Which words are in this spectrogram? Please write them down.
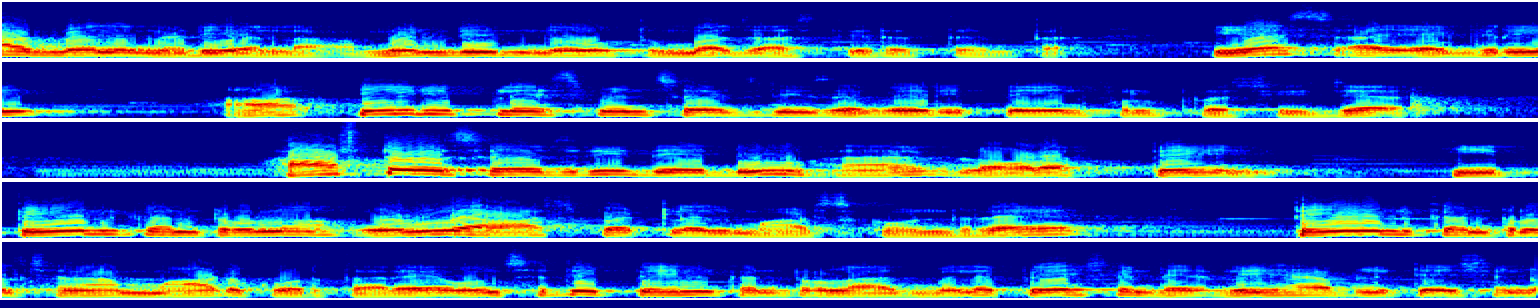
ಆದಮೇಲೆ ನಡೆಯಲ್ಲ. ಮಂಡಿ ನೋವು ತುಂಬ ಜಾಸ್ತಿ ಇರುತ್ತೆ ಅಂತ. Yes I agree knee replacement surgery is a very painful procedure after surgery they do have lot of pain ಈ ಪೇನ್ ಕಂಟ್ರೋಲ್ ಒಳ್ಳೆ ಹಾಸ್ಪಿಟ್ಲಲ್ಲಿ ಮಾಡಿಸ್ಕೊಂಡ್ರೆ ಪೇನ್ ಕಂಟ್ರೋಲ್ ಚೆನ್ನಾಗಿ ಮಾಡಿಕೊಡ್ತಾರೆ. ಒಂದ್ಸತಿ ಪೇನ್ ಕಂಟ್ರೋಲ್ ಆದಮೇಲೆ ಪೇಷಂಟ್ ರಿಹ್ಯಾಬಿಲಿಟೇಷನ್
